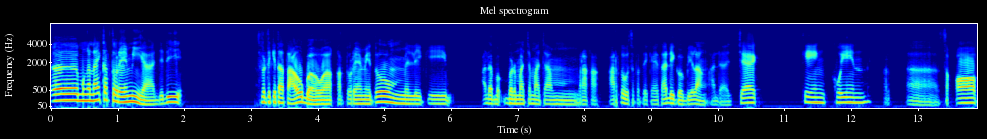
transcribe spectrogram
eh mengenai kartu remi ya. Jadi seperti kita tahu bahwa kartu remi itu memiliki ada be- bermacam-macam raka kartu seperti kayak tadi gue bilang ada jack, king, queen, kar- eh, sekop,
